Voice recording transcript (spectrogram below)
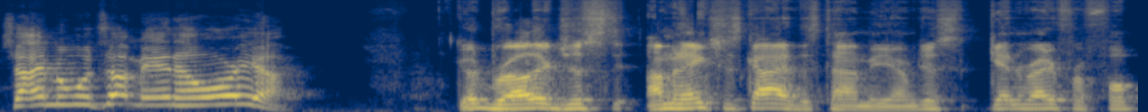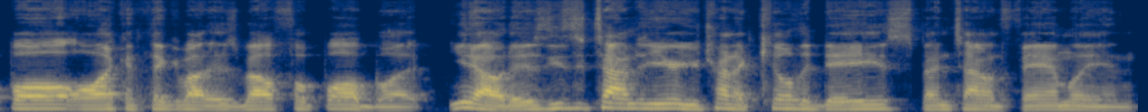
Simon, what's up, man? How are you? Good brother. Just I'm an anxious guy at this time of year. I'm just getting ready for football. All I can think about is about football. But you know it is. These are times of year you're trying to kill the days, spend time with family, and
